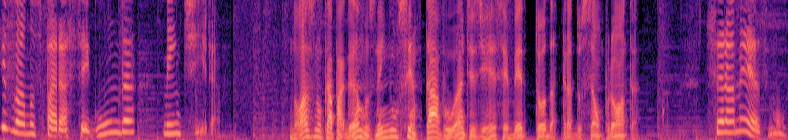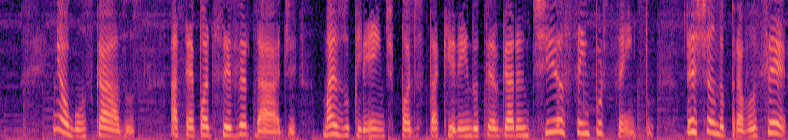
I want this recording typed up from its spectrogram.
E vamos para a segunda mentira. Nós nunca pagamos nenhum centavo antes de receber toda a tradução pronta. Será mesmo? Em alguns casos, até pode ser verdade, mas o cliente pode estar querendo ter garantia 100%, deixando para você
